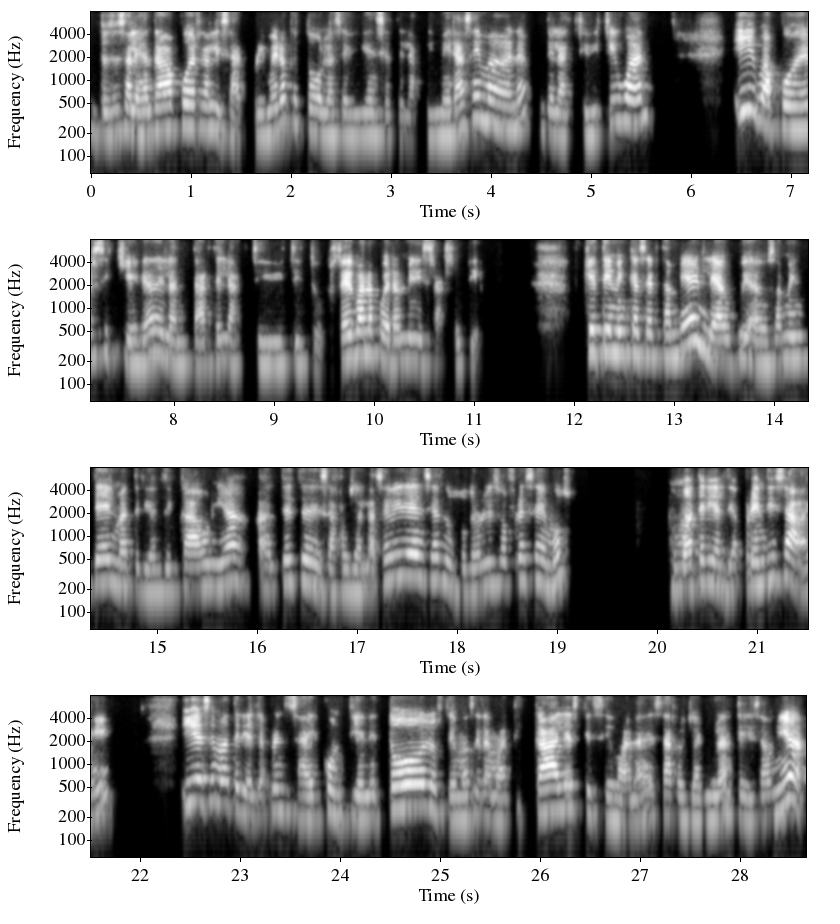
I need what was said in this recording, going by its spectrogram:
entonces Alejandra va a poder realizar primero que todo las evidencias de la primera semana de la Activity 1 y va a poder, si quiere, adelantar de la Activity 2. Ustedes van a poder administrar su tiempo. ¿Qué tienen que hacer también? Lean cuidadosamente el material de cada unidad. Antes de desarrollar las evidencias, nosotros les ofrecemos un material de aprendizaje y ese material de aprendizaje contiene todos los temas gramaticales que se van a desarrollar durante esa unidad.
